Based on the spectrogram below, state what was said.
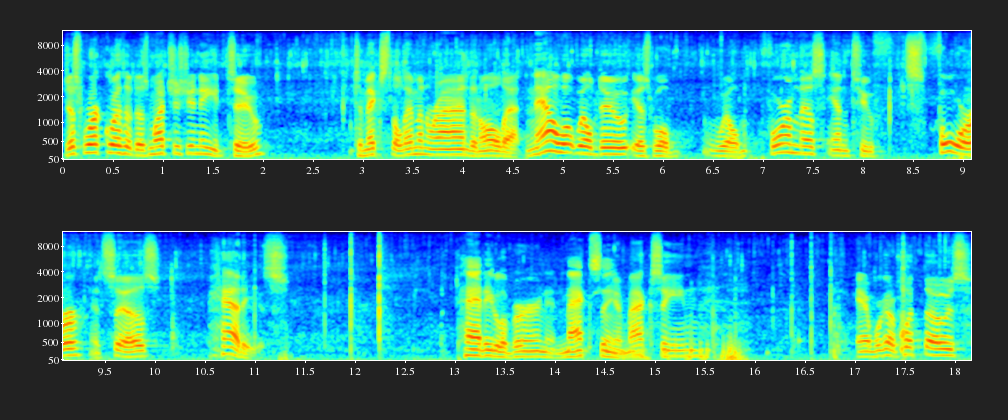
just work with it as much as you need to to mix the lemon rind and all that. Now what we'll do is we'll, we'll form this into four, it says, patties. Patty, Laverne, and Maxine. and Maxine. And we're going to put those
